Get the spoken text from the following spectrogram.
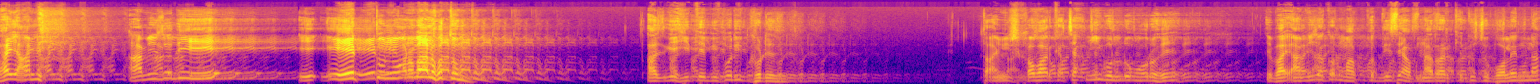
ভাই, আমি আমি যদি একটু নর্মাল হতুম, আজকে হিতে বিপরীত ঘটে যেত তা আমি সবার কাছে আমি বললুম, ওর হয়ে ভাই, আমি যখন মাফ করে দিয়েছি, আপনারা আর কেউ কিছু বলেন না।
